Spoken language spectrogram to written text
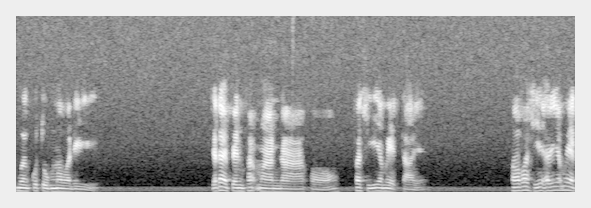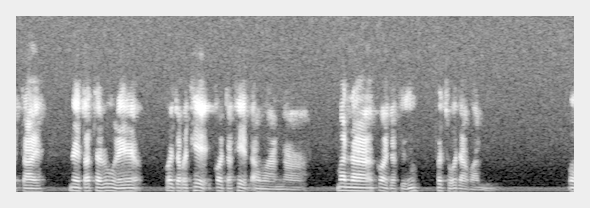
เมืองกุตุมมวดี จะได้เป็นพระมารดาของพระศรีอเมตไตรพอพระศรีอริยเมตไตร ในตัทรู้แล้ว ก็จะประเทศก็จะเทศอามานามานาก็จะถึงพระโสดาบันโอ้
